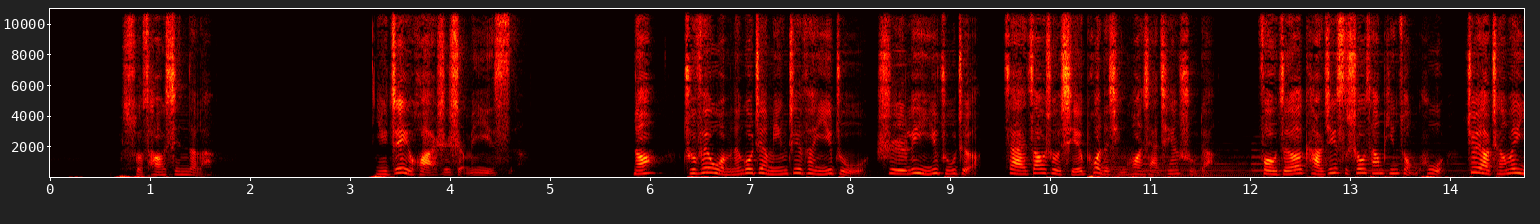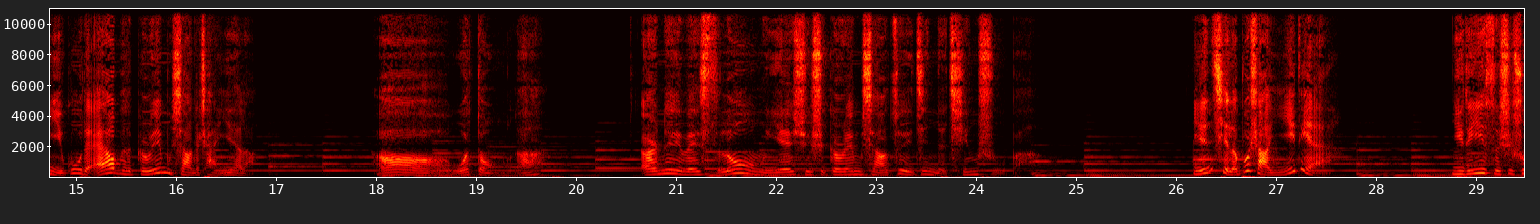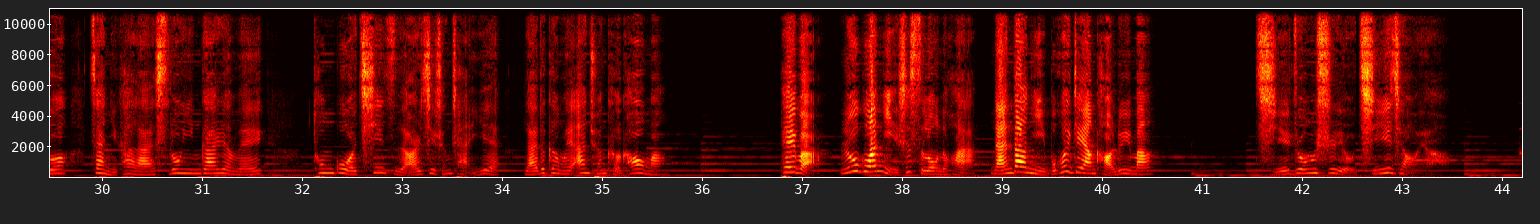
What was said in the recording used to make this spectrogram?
所操心的了。你这话是什么意思？喏，除非我们能够证明这份遗嘱是立遗嘱者在遭受胁迫的情况下签署的，否则卡尔基斯收藏品总库就要成为已故的 Albert Grimm 校的产业了。哦，我懂了。而那位 Sloan 也许是 Grimm 校最近的亲属吧，引起了不少疑点。你的意思是说，在你看来，Sloan 应该认为通过妻子而继承产业来得更为安全可靠吗？Paper，如果你是 Sloan 的话，难道你不会这样考虑吗？其中是有蹊跷呀，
